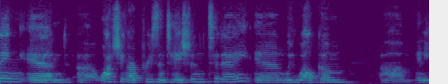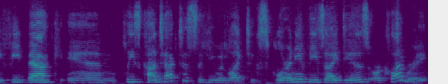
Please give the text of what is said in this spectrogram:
Listening and uh, watching our presentation today, and we welcome um, any feedback, and please contact us if you would like to explore any of these ideas or collaborate.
